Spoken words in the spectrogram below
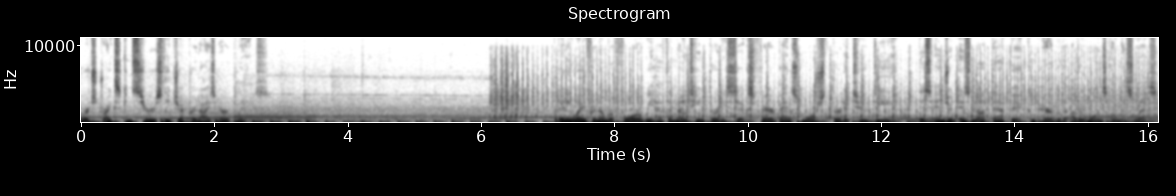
Bird strikes can seriously jeopardize airplanes. But anyway, for number 4, we have the 1936 Fairbanks Morse 32D. This engine is not that big compared with the other ones on this list,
